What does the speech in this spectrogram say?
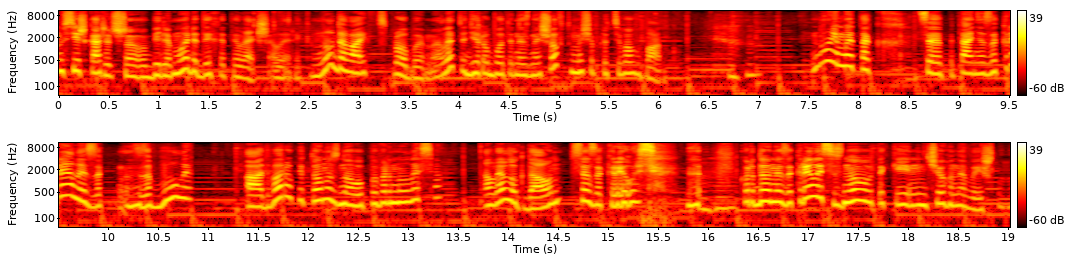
Ну, всі ж кажуть, що біля моря дихати легше алергікам. Ну, давай, спробуємо. Але тоді роботи не знайшов, тому що працював в банку. Мгм. Ну і ми так це питання закрили, за- забули. А два роки тому знову повернулися, але локдаун, все закрилося. Мгм. Кордони закрилися, знову таки нічого не вийшло.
